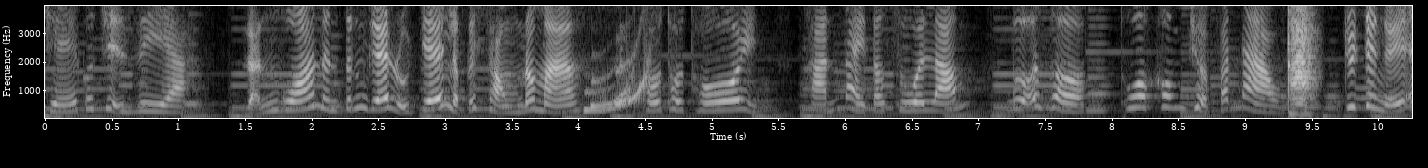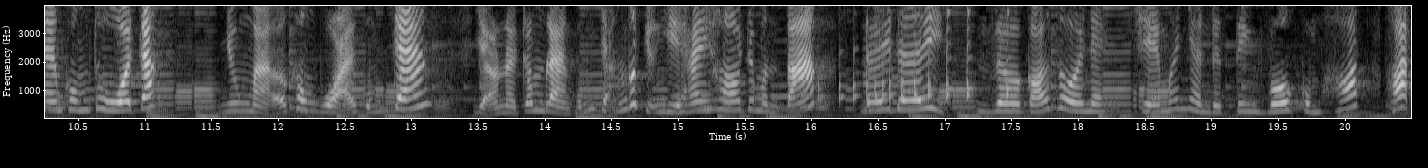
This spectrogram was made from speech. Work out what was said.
chế có chuyện gì à? Rảnh quá nên tính ghé rượu chế là cái sòng đó mà Thôi thôi thôi, hắn này tao xui lắm. Bữa giờ thua không trượt phát nào. Chứ chế nghĩ em không thua chắc Nhưng mà ở không hoài cũng chán. Dạo này trong làng cũng chẳng có chuyện gì hay ho cho mình tám. Đây đây, giờ có rồi nè, chế mới nhận được tin vô cùng hot, hot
